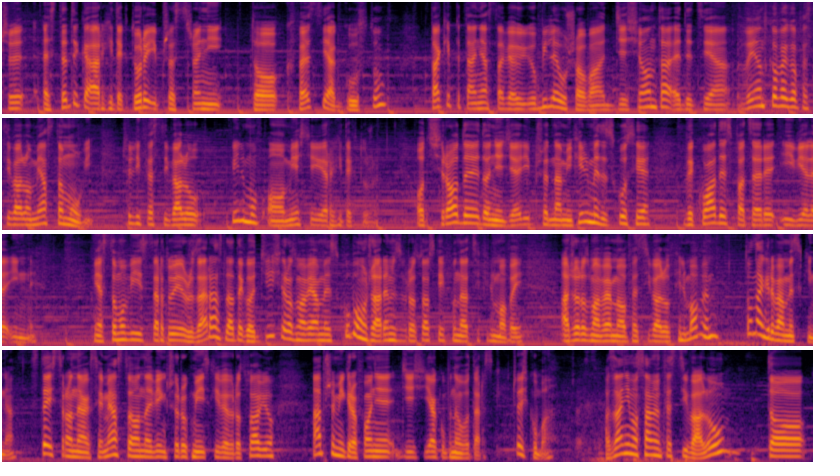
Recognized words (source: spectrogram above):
Czy estetyka architektury i przestrzeni to kwestia gustu? Takie pytania stawia jubileuszowa dziesiąta edycja wyjątkowego festiwalu Miasto Mówi, czyli festiwalu filmów o mieście i architekturze. Od środy do niedzieli przed nami filmy, dyskusje, wykłady, spacery i wiele innych. Miasto Mówi startuje już zaraz, dlatego dziś rozmawiamy z Kubą Żarem z Wrocławskiej Fundacji Filmowej. A że rozmawiamy o festiwalu filmowym, to nagrywamy z kina. Z tej strony Akcja Miasto, największy ruch miejski we Wrocławiu, a przy mikrofonie dziś Jakub Nowotarski. Cześć Kuba. A zanim o samym festiwalu, to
